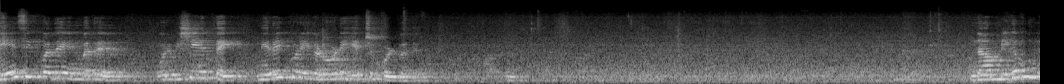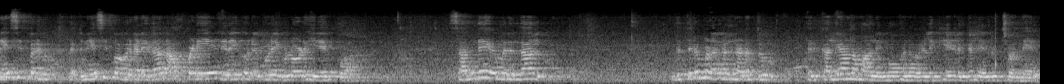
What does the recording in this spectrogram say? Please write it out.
நேசிப்பது என்பது ஒரு விஷயத்தை நிறைக்குறைகளோடு ஏற்றுக்கொள்வது. நாம் மிகவும் நேசிப்பவர் நேசிப்பவர்களை தான் அப்படியே நிறை குறைகளோடு ஏற்போம். சந்தேகம் இருந்தால் இந்த திருமணங்கள் நடத்தும் திரு கல்யாண மாலை மோகன் அவர்களை கேளுங்கள் என்று சொன்னேன்.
